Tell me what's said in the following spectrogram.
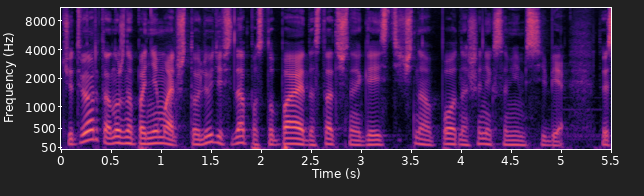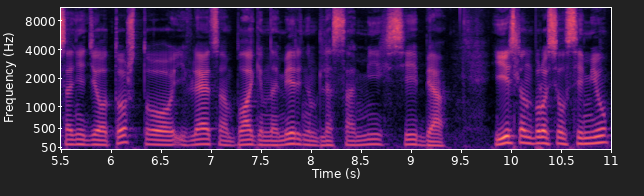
Четвертое, нужно понимать, что люди всегда поступают достаточно эгоистично по отношению к самим себе. То есть они делают то, что является благим намерением для самих себя. И если он бросил семью,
